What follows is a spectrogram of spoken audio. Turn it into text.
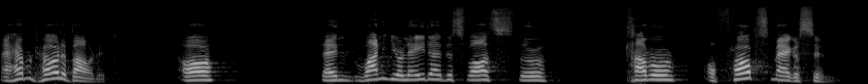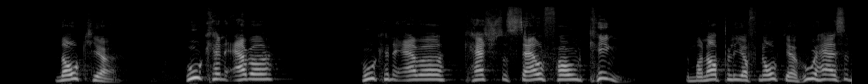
I haven't heard about it. Or then one year later, this was the cover of Forbes magazine, Nokia. Who can ever, who can ever catch the cell phone king? The monopoly of Nokia. Who has a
